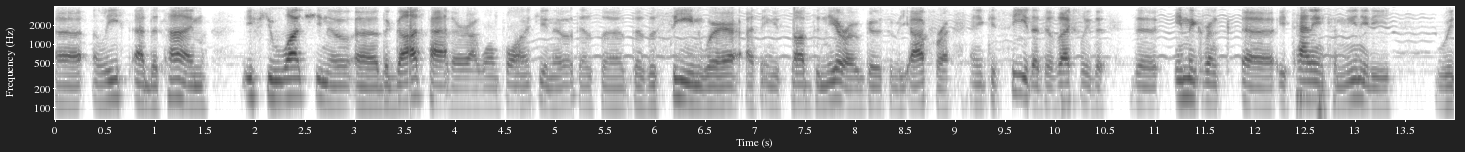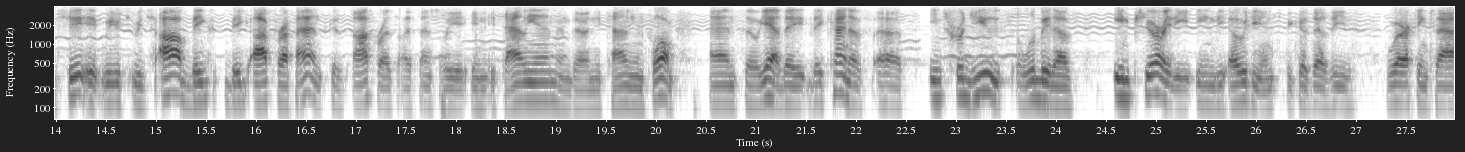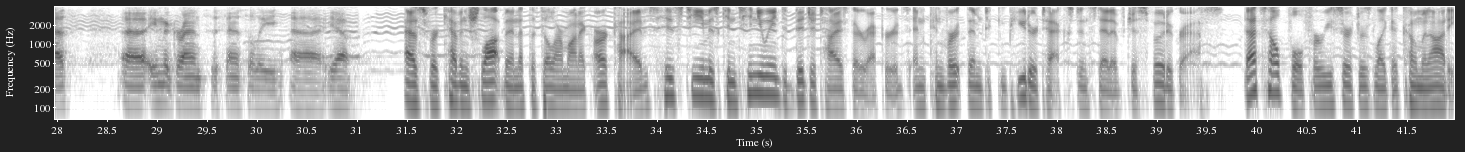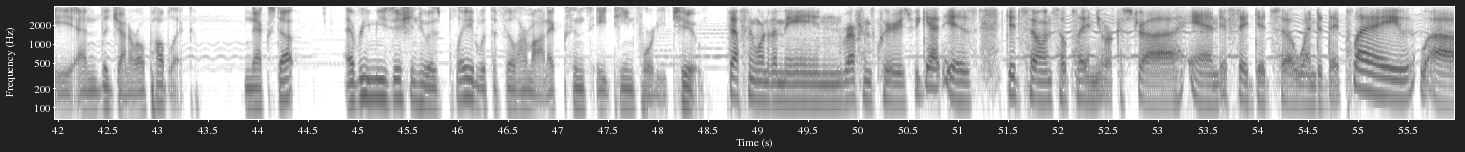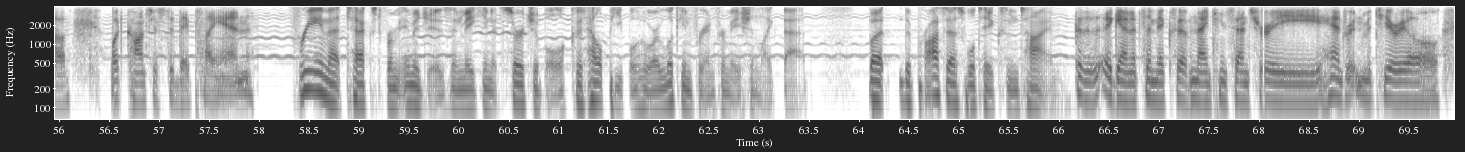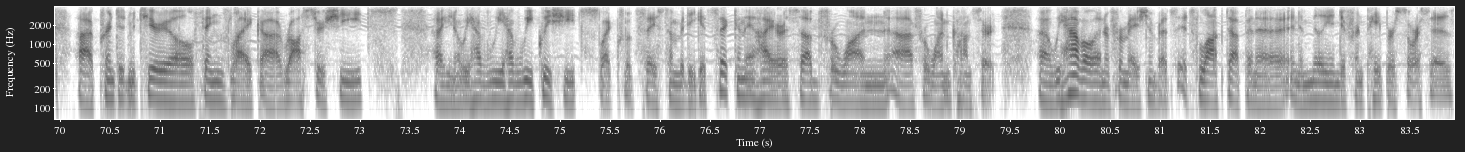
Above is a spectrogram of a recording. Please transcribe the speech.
uh, at least at the time if you watch, you know, uh, The Godfather at one point, you know, there's a there's a scene where I think it's Bob De Niro goes to the opera, and you can see that there's actually the the immigrant uh, Italian community, which is, which which are big big opera fans because operas are essentially in Italian and they're an Italian form, and so yeah, they they kind of uh, introduce a little bit of impurity in the audience because there's these working class uh, immigrants essentially, uh, yeah. As for Kevin Schlotman at the Philharmonic Archives, his team is continuing to digitize their records and convert them to computer text instead of just photographs. That's helpful for researchers like Accominotti and the general public. Next up, every musician who has played with the Philharmonic since 1842 definitely one of the main reference queries we get is did so and so play in the orchestra and if they did so when did they play uh, what concerts did they play in Freeing that text from images and making it searchable could help people who are looking for information like that. But the process will take some time. Because again, it's a mix of 19th century handwritten material, uh, printed material, things like uh, roster sheets. Uh, you know, we have we have weekly sheets. Like let's say somebody gets sick and they hire a sub for one uh, for one concert. Uh, we have all that information, but it's, it's locked up in a in a million different paper sources,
